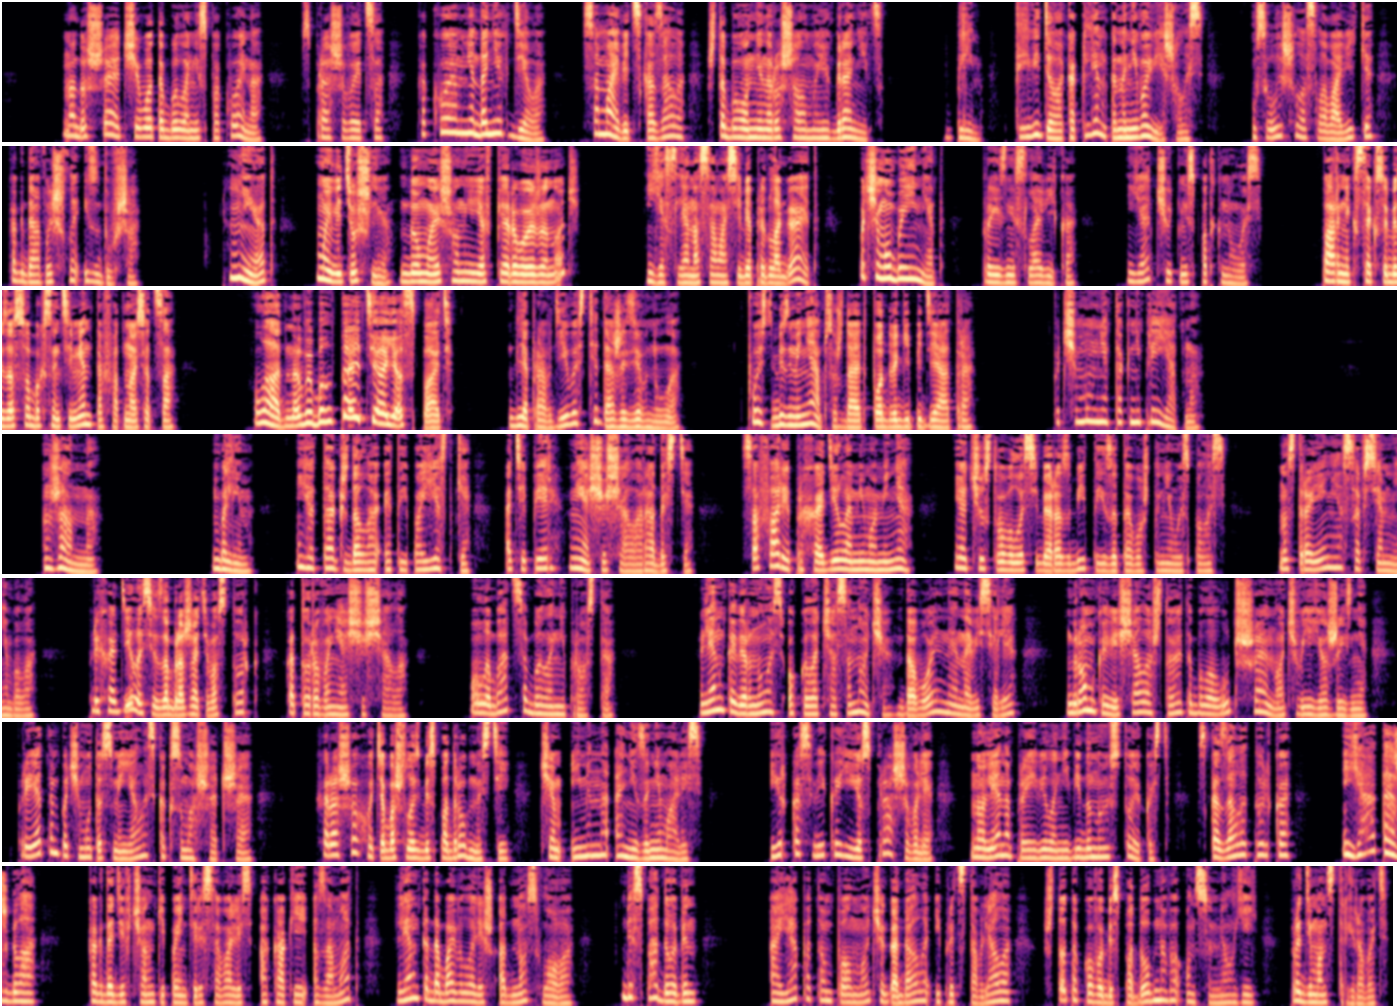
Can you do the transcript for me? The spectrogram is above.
На душе от чего-то было неспокойно. Спрашивается, какое мне до них дело? Сама ведь сказала, чтобы он не нарушал моих границ. Блин, ты видела, как Ленка на него вешалась? Услышала слова Вики, когда вышла из душа. Нет, мы ведь ушли. Думаешь, он ее в первую же ночь? Если она сама себе предлагает, почему бы и нет? произнесла Вика. Я чуть не споткнулась. Парни к сексу без особых сантиментов относятся. «Ладно, вы болтайте, а я спать». Для правдивости даже зевнула. Пусть без меня обсуждают подвиги педиатра. Почему мне так неприятно? Жанна. Блин, я так ждала этой поездки, а теперь не ощущала радости. Сафари проходила мимо меня. Я чувствовала себя разбитой из-за того, что не выспалась. Настроения совсем не было. Приходилось изображать восторг, которого не ощущала. Улыбаться было непросто — Ленка вернулась около часа ночи, довольная, на веселе. Громко вещала, что это была лучшая ночь в ее жизни. При этом почему-то смеялась, как сумасшедшая. Хорошо, хоть обошлось без подробностей, чем именно они занимались. Ирка с Викой ее спрашивали, но Лена проявила невиданную стойкость. Сказала только «Я отожгла». Когда девчонки поинтересовались, а как ей Азамат, Ленка добавила лишь одно слово «бесподобен». А я потом полночи гадала и представляла, что такого бесподобного он сумел ей продемонстрировать.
